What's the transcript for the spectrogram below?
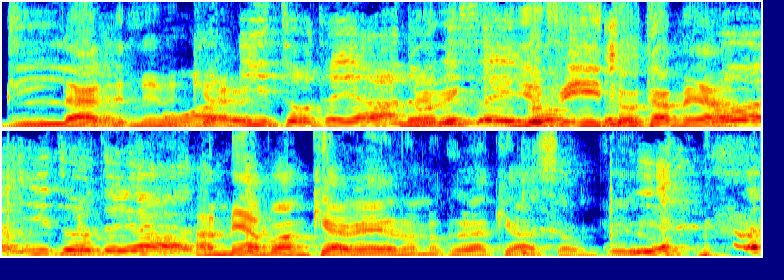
Gladly. Me oh, carry. eat out of your hand. Me Don't they say you fi eat out of me hand. Oh, eat out of your hand. And me have one carrier, you know, me could have carry something. Yeah.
